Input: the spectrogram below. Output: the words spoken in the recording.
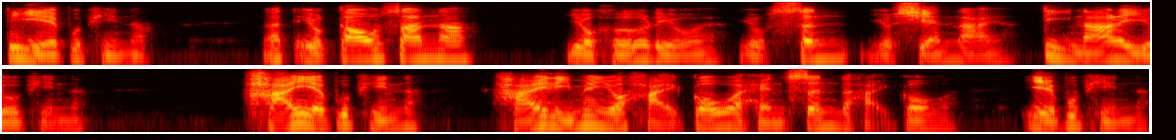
地也不平啊。那有高山呐，有河流啊，有深有咸来啊，地哪里有平呢？海也不平呢。海里面有海沟啊，很深的海沟啊，也不平呢。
